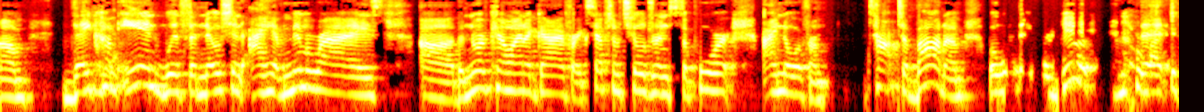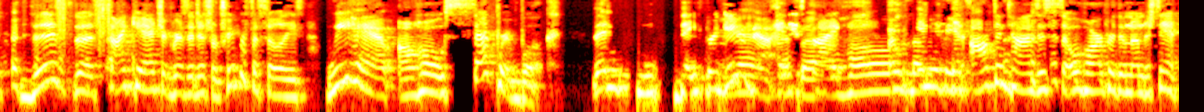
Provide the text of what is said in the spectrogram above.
um, they come in with the notion I have memorized uh, the North Carolina Guide for Exceptional Children's Support. I know it from top to bottom, but what they forget that this the psychiatric residential treatment facilities we have a whole separate book then they forget yes, about. And it's like oh, and, it, and oftentimes it's so hard for them to understand.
